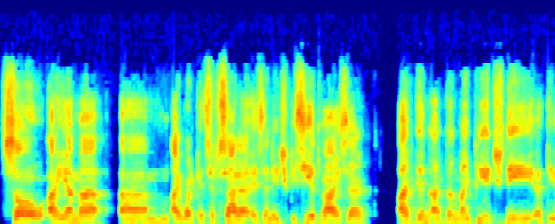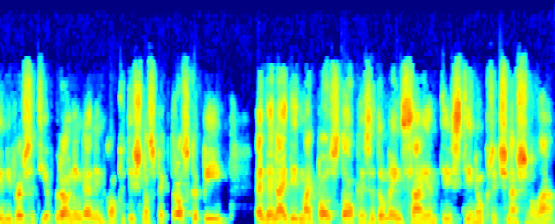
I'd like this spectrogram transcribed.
So I am a, um, I work at SURFsara as an HPC advisor. I've done, I've done my PhD at the University of Groningen in computational spectroscopy. And then I did my postdoc as a domain scientist in Oak Ridge National Lab.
